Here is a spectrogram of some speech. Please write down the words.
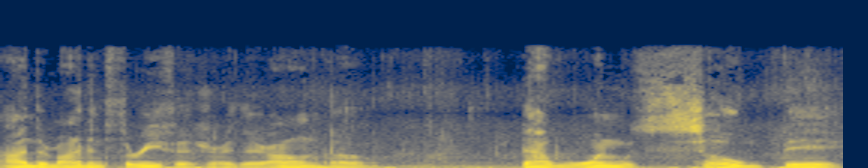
I, there might have been three fish right there. I don't know. That one was so big.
